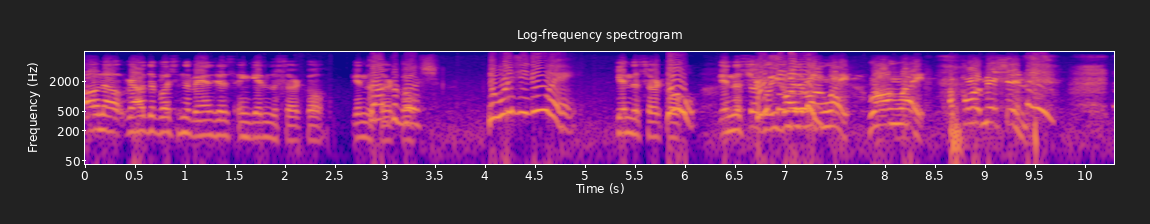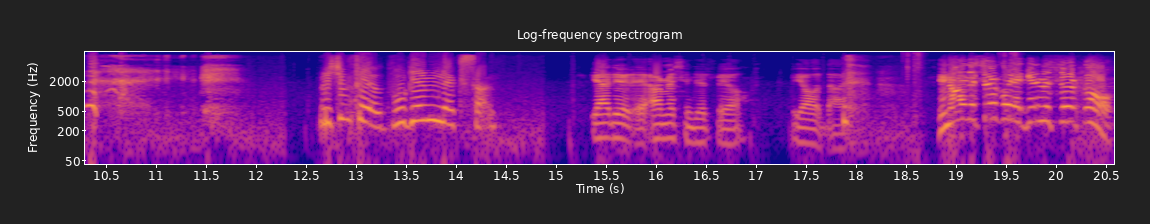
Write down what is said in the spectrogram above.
Oh no, grab the bush and the bandages and get in the circle. Get in the Grab circle. the bush. No, what is he doing? Get in the circle. No! Get in the circle. You're going the wrong way. Wrong way. Abort mission. Mission failed. We'll get him next time. Yeah, dude, our mission did fail. We all died. You're not in the circle yet. Get in the circle.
